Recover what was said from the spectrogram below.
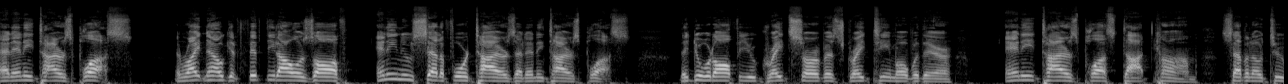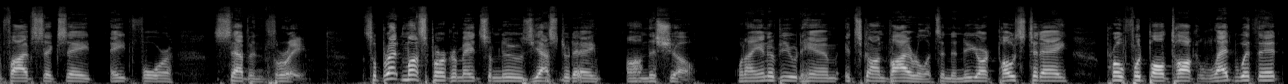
at Any Tires Plus, and right now get fifty dollars off any new set of Ford tires at Any Tires Plus. They do it all for you. Great service, great team over there. AnyTiresPlus.com, 702 568 8473. So Brent Musburger made some news yesterday on this show. When I interviewed him, it's gone viral. It's in the New York Post today. Pro Football Talk led with it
